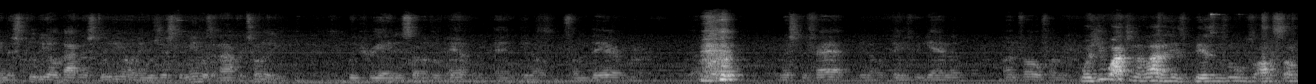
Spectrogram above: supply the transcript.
in the studio, got in the studio, and it was just, to me, it was an opportunity. We created Son of a Pimp, and, you know, from there, uh, Mistah Fab, you know, things began to unfold for me. Was you watching a lot of his business moves also,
